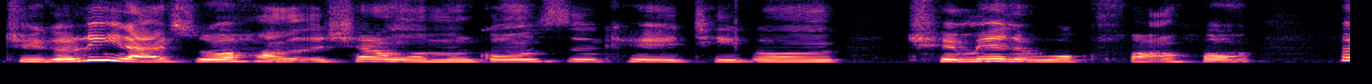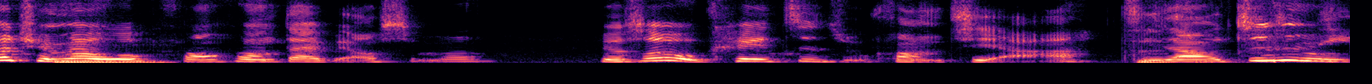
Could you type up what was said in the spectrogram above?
举个例来说，好了，像我们公司可以提供全面的 work from home，那全面 work from home 代表什么？有时候我可以自主放假，你知道，就是你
